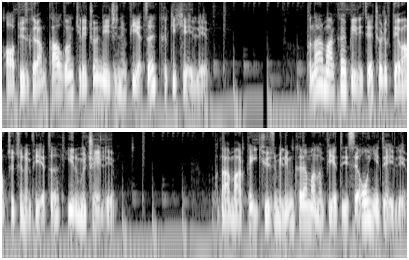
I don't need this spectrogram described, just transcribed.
600 gram kalgon kireç önleyicinin fiyatı 42.50. Pınar marka 1 litre çocuk devam sütünün fiyatı 23.50. Pınar marka 200 milim kremanın fiyatı ise 17.50.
